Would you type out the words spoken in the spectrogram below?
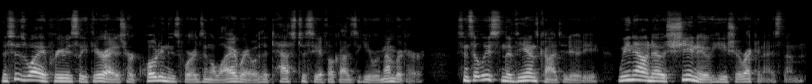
This is why I previously theorized her quoting these words in the library was a test to see if Okazuki remembered her, since at least in the VN's continuity, we now know she knew he should recognize them.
